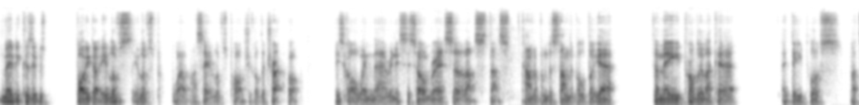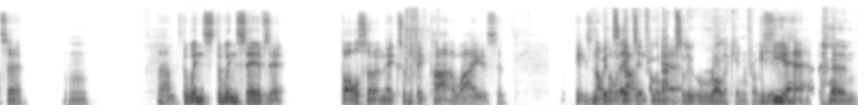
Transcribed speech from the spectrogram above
maybe because it was Boyd. He loves he loves well, I say he loves Portugal, the track, but he's got a win there and it's his home race, so that's that's kind of understandable. But yeah, for me, probably like a a D plus. I'd say Mm. um, the wins the win saves it, but also it makes up a big part of why it's a, it's The not win the way saves down. it from an yeah. absolute rollicking from you. Yeah, Um,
